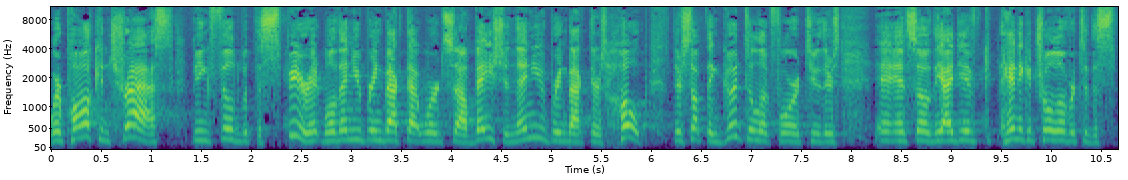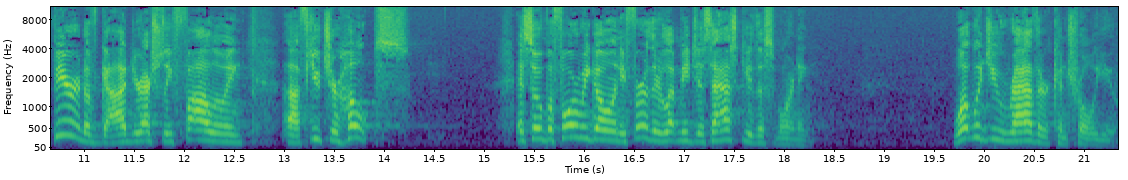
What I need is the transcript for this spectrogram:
Where Paul contrasts being filled with the Spirit, well, then you bring back that word salvation. Then you bring back there's hope. There's something good to look forward to. There's, and so the idea of handing control over to the Spirit of God, you're actually following uh, future hopes. And so before we go any further, let me just ask you this morning what would you rather control you?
